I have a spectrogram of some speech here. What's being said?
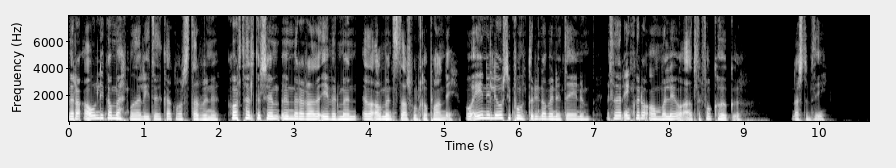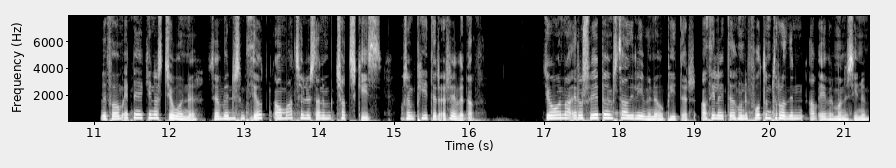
vera álíka metnaðalítið gagvar starfinu, hvort heldur sem umræðraða yfirmenn eða almennt starfsfólk á plani. Og eini ljósi punkturinn á vinnudeginum er þegar einhverju ámali og allir fá köku. Næstum því. Við fáum einnig að kynast Jóhannu sem vinnir sem þjótt á matsölustanum Tjotskís og sem Pítur hrifin af. Jóhanna er á sveipum stað í lífinu og Pítur að því leiti að hún er fótumtróðin af yfirmanni sínum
